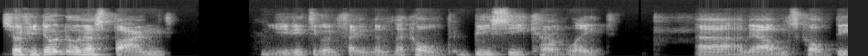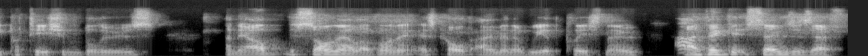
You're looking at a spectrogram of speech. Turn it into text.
so if you don't know this band, you need to go and find them. They're called BC Camplight, uh, and the album's called Deportation Blues. And the album, the song I love on it is called "I'm in a Weird Place Now." I Oh. think it sounds as if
